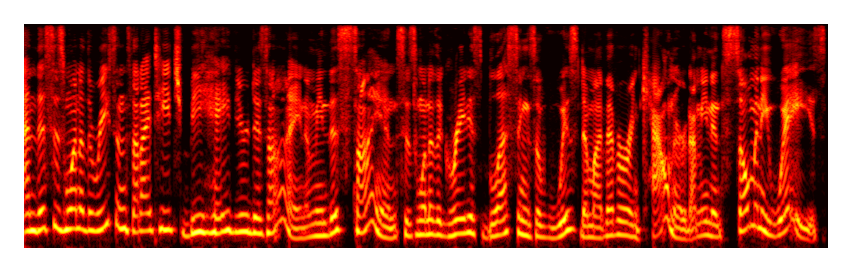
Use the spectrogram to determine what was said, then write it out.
And this is one of the reasons that I teach behavior design. I mean, this science is one of the greatest blessings of wisdom I've ever encountered. I mean, in so many ways,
